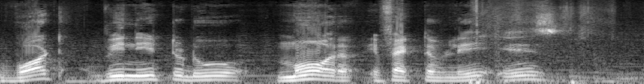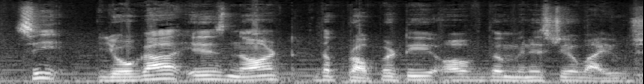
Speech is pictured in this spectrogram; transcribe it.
what we need to do more effectively is see yoga is not the property of the ministry of ayush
